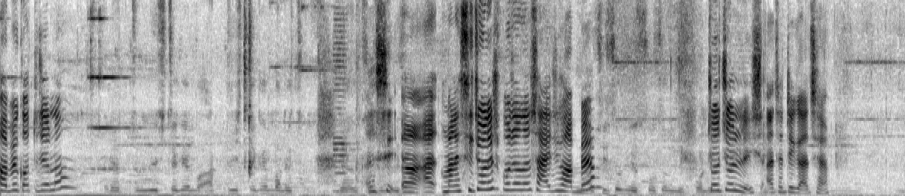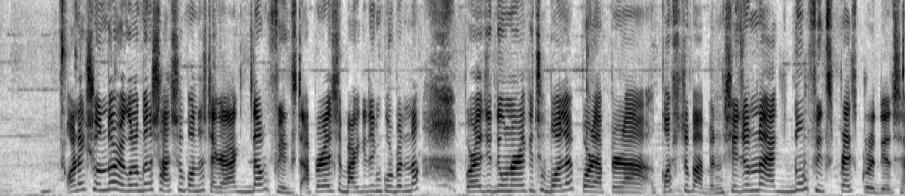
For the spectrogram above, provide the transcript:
হবে কত যেন? চল্লিশ থেকে আটত্রিশ থেকে মানে মানে ছিচল্লিশ পর্যন্ত সাইজ হবে? চৌচল্লিশ আচ্ছা ঠিক আছে। অনেক সুন্দর এগুলো কিন্তু সাতশো পঞ্চাশ টাকা একদম ফিক্সড আপনারা এসে বার্গেনিং করবেন না পরে যদি ওনারা কিছু বলে পরে আপনারা কষ্ট পাবেন। সেই জন্য একদম ফিক্সড প্রাইস করে দিয়েছে।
